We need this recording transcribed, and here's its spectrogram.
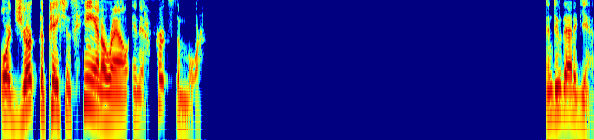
or jerk the patient's hand around and it hurts them more. And do that again.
